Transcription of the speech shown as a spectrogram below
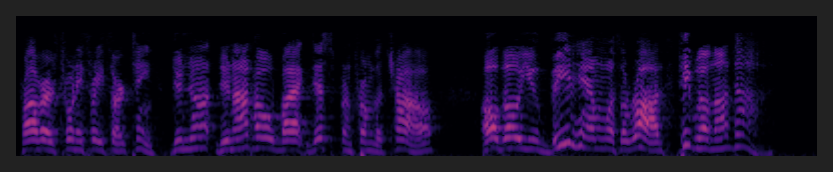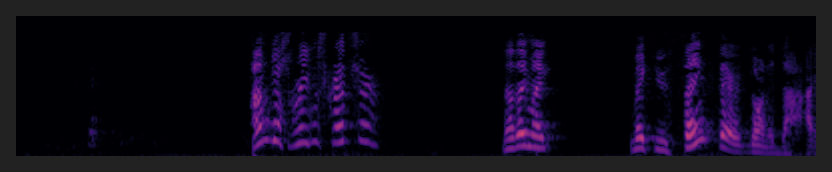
Proverbs 23:13. Do not do not hold back discipline from the child. Although you beat him with a rod, he will not die. I'm just reading scripture. Now they make make you think they're going to die.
